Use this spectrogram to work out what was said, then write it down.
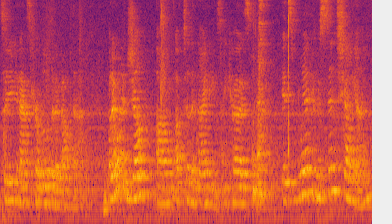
so you can ask her a little bit about that. But I want to jump um, up to the 90s because it's when Hussein Chalayan,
